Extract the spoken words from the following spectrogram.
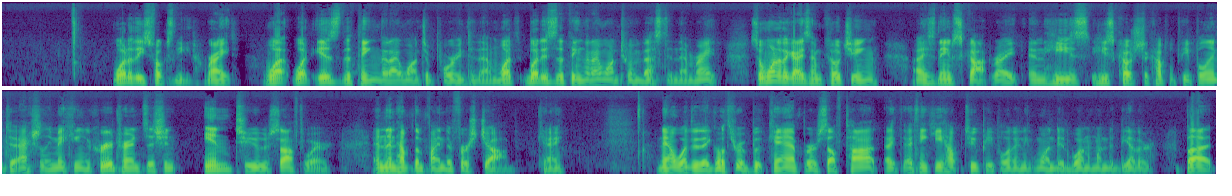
what do these folks need, right? What what is the thing that I want to pour into them? What what is the thing that I want to invest in them, right? So one of the guys I'm coaching uh, his name's Scott, right? And he's he's coached a couple people into actually making a career transition into software, and then help them find their first job. Okay. Now, whether they go through a boot camp or self-taught, I, I think he helped two people, and I think one did one, one did the other. But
